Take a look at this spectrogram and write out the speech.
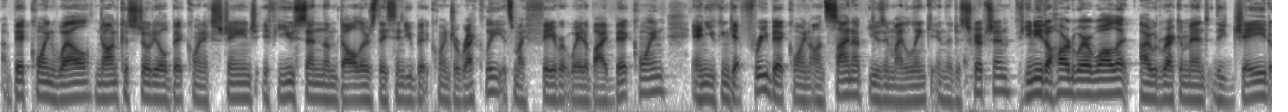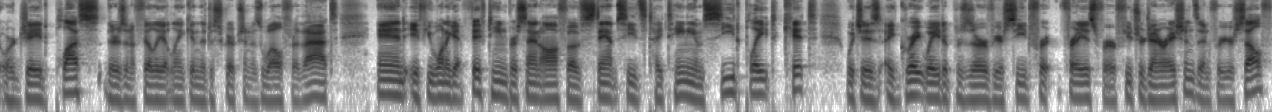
uh, Bitcoin Well, non-custodial Bitcoin exchange. If you send them dollars, they send you Bitcoin directly. It's my favorite way to buy Bitcoin, and you can get free Bitcoin on sign up using my link in the description. If you need a hardware wallet, I would recommend the Jade or Jade Plus. There's an affiliate link in the description as well for that. And if you want to get 15% off of Stampseed's Titanium Seed Plate Kit, which is a great way to preserve your seed phrase for future generations and for yourself,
